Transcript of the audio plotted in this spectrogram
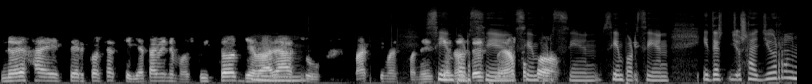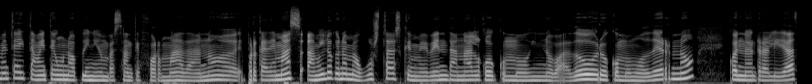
no deja de ser cosas que ya también hemos visto llevadas Mm. a su máxima exponencia. ¿no? Entonces me da 100%, un poco... 100%, 100%. Y des- yo, o sea, yo realmente ahí también tengo una opinión bastante formada, ¿no? Porque además a mí lo que no me gusta es que me vendan algo como innovador o como moderno, cuando en realidad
